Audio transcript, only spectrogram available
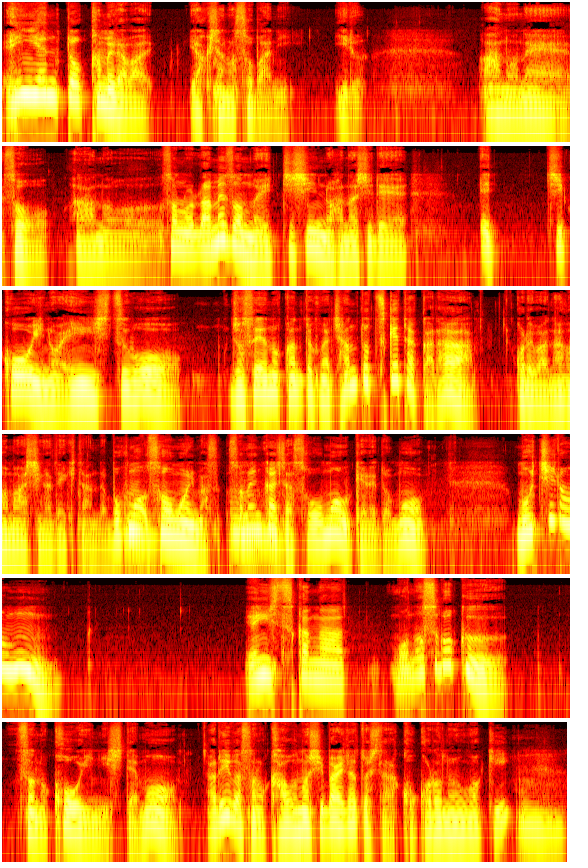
延々とカメラは役者のそばにいる。あのね、そう、あの、そのラメゾンのエッジシーンの話で、エッジ行為の演出を女性の監督がちゃんとつけたから、これは長回しができたんだ。僕もそう思います。それに関してはそう思うけれども、もちろん、演出家がものすごくその行為にしても、あるいはその顔の芝居だとしたら心の動き、うん。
